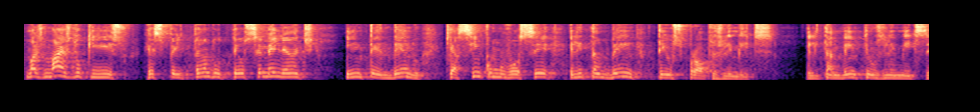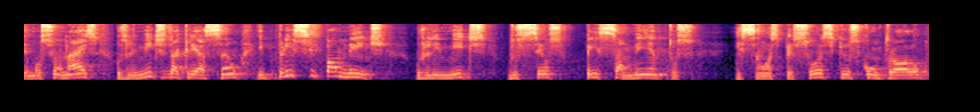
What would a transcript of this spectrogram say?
mas mais do que isso, respeitando o teu semelhante entendendo que assim como você, ele também tem os próprios limites. Ele também tem os limites emocionais, os limites da criação e principalmente os limites dos seus pensamentos e são as pessoas que os controlam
